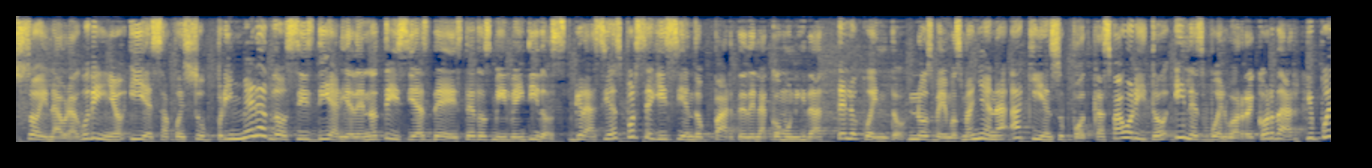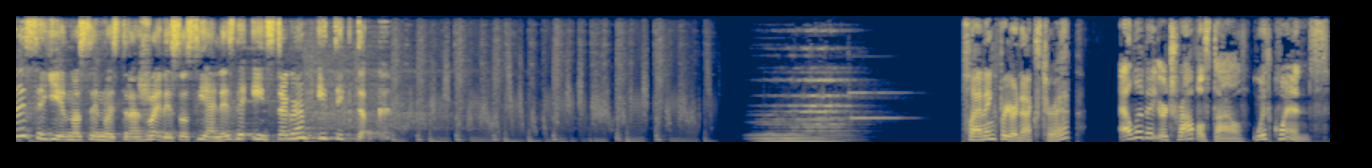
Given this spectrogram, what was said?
Soy Laura Gudiño y esa fue su primera dosis diaria de noticias de este 2022. Gracias por seguir siendo parte de la comunidad Te lo cuento. Nos vemos mañana aquí en su podcast favorito y les vuelvo a recordar que pueden seguirnos en nuestras redes sociales de Instagram y TikTok. Planning for your next trip? Elevate your travel style with Quince.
